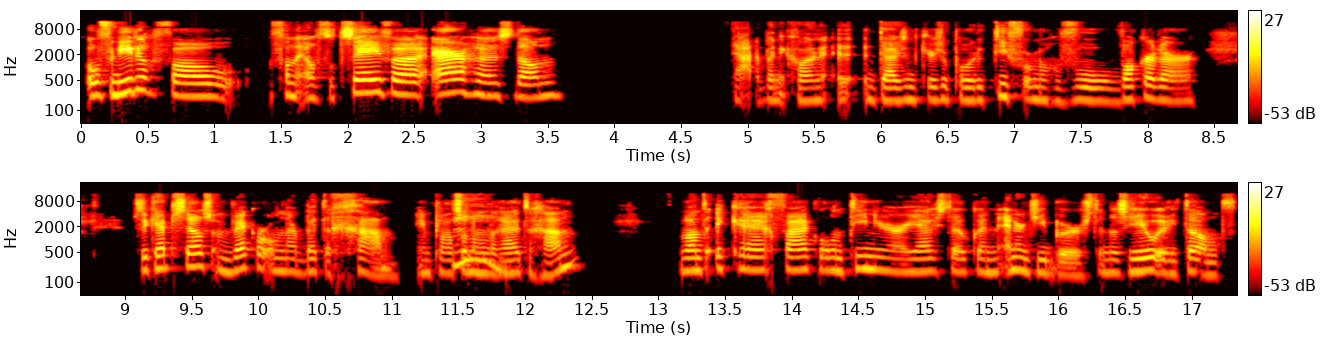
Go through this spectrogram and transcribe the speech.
Of in ieder geval van 11 tot 7, ergens dan. Ja, dan ben ik gewoon eh, duizend keer zo productief voor mijn gevoel, wakkerder. Dus ik heb zelfs een wekker om naar bed te gaan, in plaats van om Mm. eruit te gaan. Want ik krijg vaak rond 10 uur juist ook een energy burst. En dat is heel irritant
